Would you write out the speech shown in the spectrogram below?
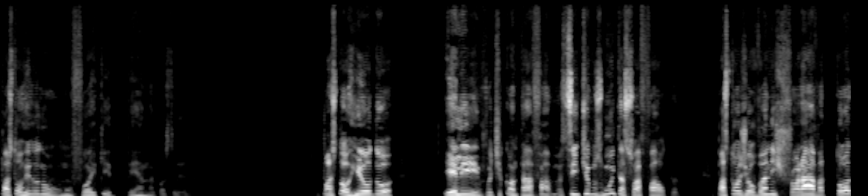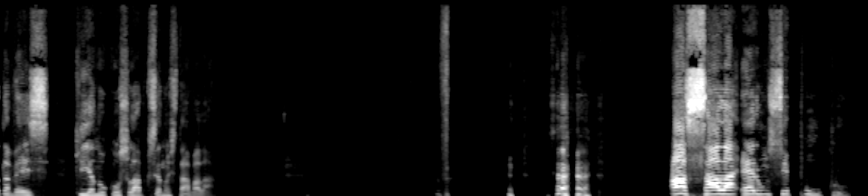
Pastor Rildo não, não foi, que pena, pastor Rildo. Pastor Rildo, ele, vou te contar, sentimos muito a sua falta. Pastor Giovanni chorava toda vez que ia no curso lá porque você não estava lá. A sala era um sepulcro.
